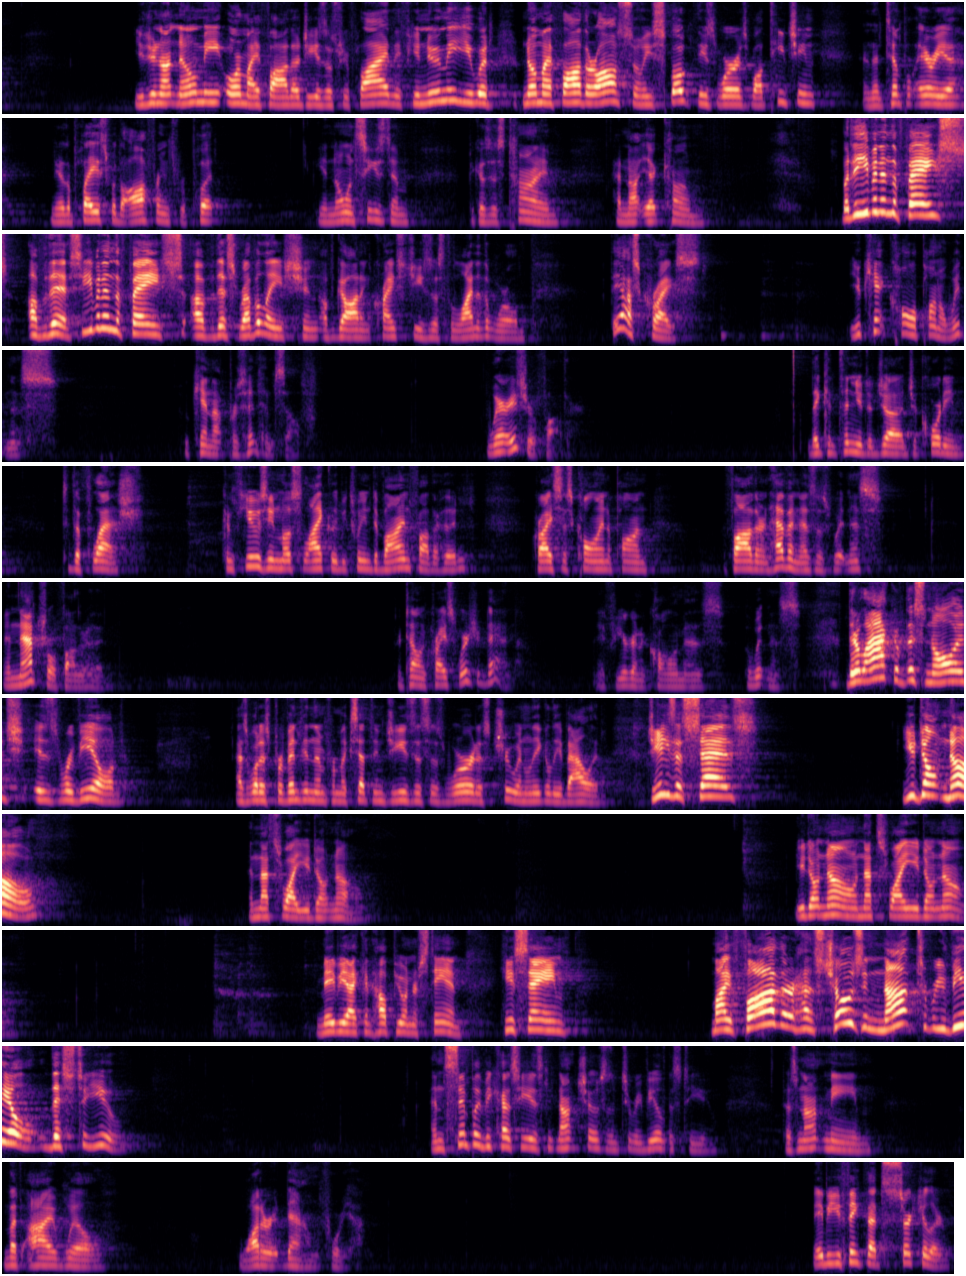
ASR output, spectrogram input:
You do not know me or my father, Jesus replied. If you knew me, you would know my father also. He spoke these words while teaching in the temple area near the place where the offerings were put. Yet no one seized him because his time had not yet come. But even in the face of this, even in the face of this revelation of God in Christ Jesus, the light of the world, they asked Christ, you can't call upon a witness who cannot present himself. Where is your father? They continue to judge according to the flesh, confusing most likely between divine fatherhood. Christ is calling upon the Father in heaven as his witness, and natural fatherhood. They're telling Christ, Where's your dad? If you're going to call him as the witness. Their lack of this knowledge is revealed as what is preventing them from accepting Jesus' word as true and legally valid. Jesus says, You don't know, and that's why you don't know. You don't know, and that's why you don't know. Maybe I can help you understand. He's saying, my Father has chosen not to reveal this to you. And simply because He has not chosen to reveal this to you does not mean that I will water it down for you. Maybe you think that's circular.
